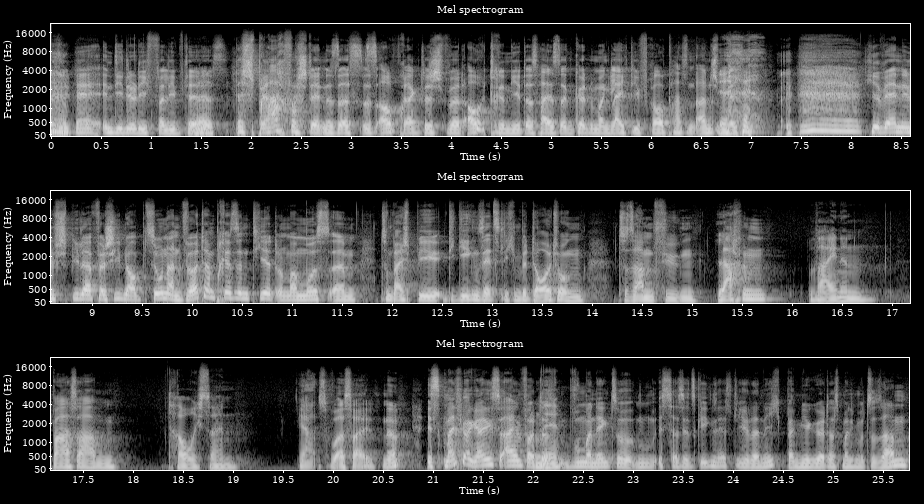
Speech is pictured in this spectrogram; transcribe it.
Also, äh, in die du dich verliebt hättest. Das Sprachverständnis, das ist auch praktisch, wird auch trainiert. Das heißt, dann könnte man gleich die Frau passend ansprechen. Hier werden dem Spieler verschiedene Optionen an Wörtern präsentiert und man muss ähm, zum Beispiel die gegensätzlichen Bedeutungen zusammenfügen. Lachen, weinen, Spaß haben, traurig sein. Ja, sowas halt, ne? Ist manchmal gar nicht so einfach, Nee. wo man denkt, so, hm, ist das jetzt gegensätzlich oder nicht? Bei mir gehört das manchmal zusammen,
